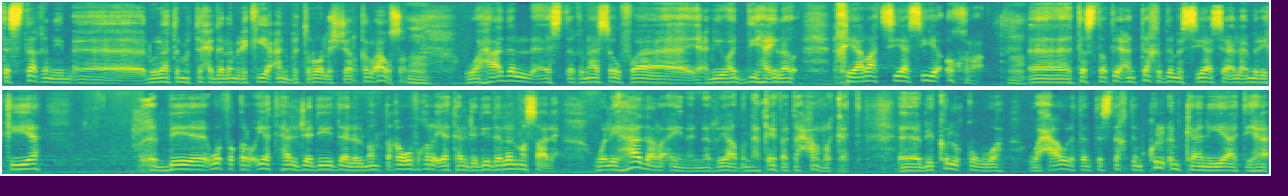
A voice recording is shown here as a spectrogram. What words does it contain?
تستغني آه، الولايات المتحدة الأمريكية عن بترول الشرق الأوسط. وهذا الاستغناء سوف يعني يؤديها إلى خيارات سياسية أخرى. تستطيع أن تخدم السياسة الأمريكية بوفق رؤيتها الجديدة للمنطقة وفق رؤيتها الجديدة للمصالح. ولهذا رأينا أن الرياض أنها كيف تحركت آه، بكل قوة وحاولت أن تستخدم كل إمكانياتها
